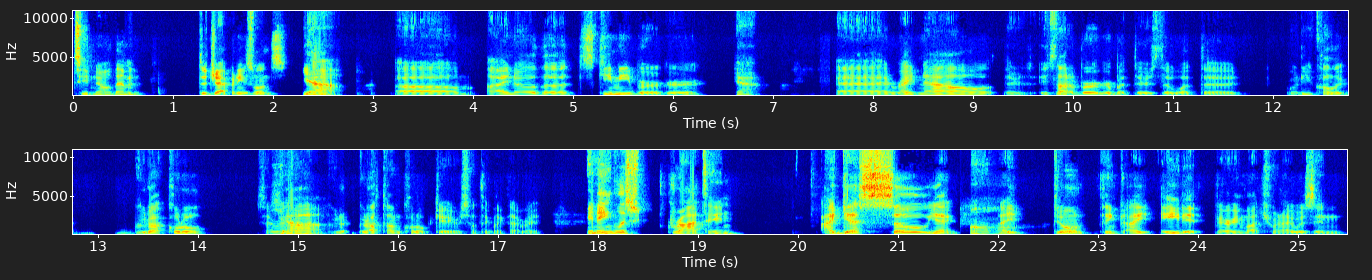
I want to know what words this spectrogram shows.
Do you know them? The Japanese ones? Yeah, Um, I know the Tsukimi Burger. yeah. And right now, there's it's not a burger, but there's the what the what do you call it? Gurakoro? Is that right? Yeah. Gra- Gratin korokke or something like that, right? In English, gratin. I guess so. Yeah. Uh-huh. I don't think I ate it very much when I was in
